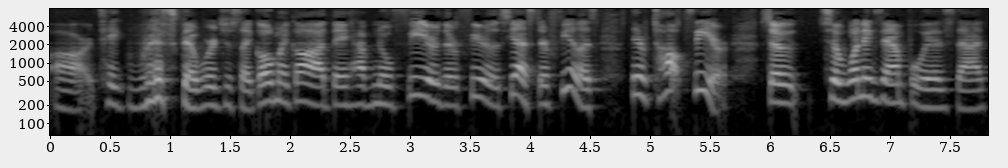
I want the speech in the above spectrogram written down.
are take risk that we're just like, oh my God, they have no fear, they're fearless. Yes, they're fearless. They're taught fear. So so one example is that,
